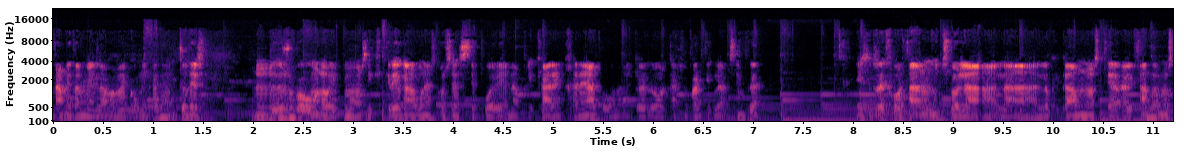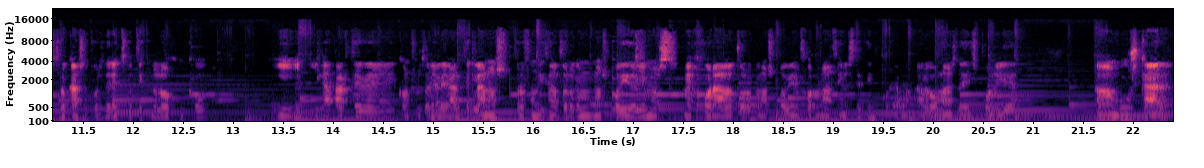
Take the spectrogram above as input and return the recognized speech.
cambia también la forma de comunicación. Entonces, nosotros un poco como lo vemos y que creo que algunas cosas se pueden aplicar en general, pero bueno, hay que ver luego el caso particular siempre, es reforzar mucho lo que cada uno esté realizando. En nuestro caso, pues derecho tecnológico y, la parte de consultoría legal tecla. Hemos profundizado todo lo que hemos podido y hemos mejorado todo lo que hemos podido en formación este tiempo. Algo más de disponibilidad. Um, buscar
